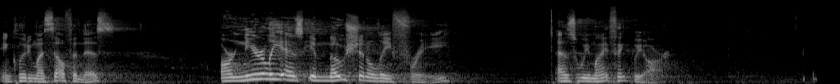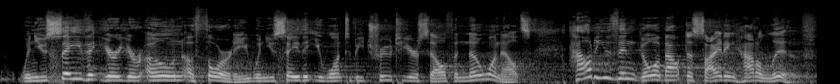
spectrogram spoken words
including myself in this, are nearly as emotionally free as we might think we are. When you say that you're your own authority, when you say that you want to be true to yourself and no one else, how do you then go about deciding how to live?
